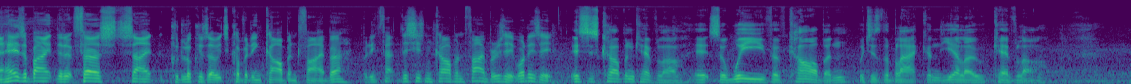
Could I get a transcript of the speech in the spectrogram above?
Now here's a bike that at first sight could look as though it's covered in carbon fibre, but in fact this isn't carbon fibre, is it? What is it? This is carbon Kevlar. It's a weave of carbon, which is the black, and yellow Kevlar.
